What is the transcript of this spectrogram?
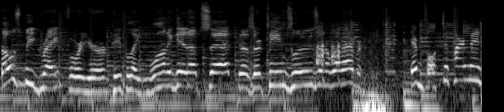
Those would be great for your people that want to get upset because their team's losing or whatever. Their bulk department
